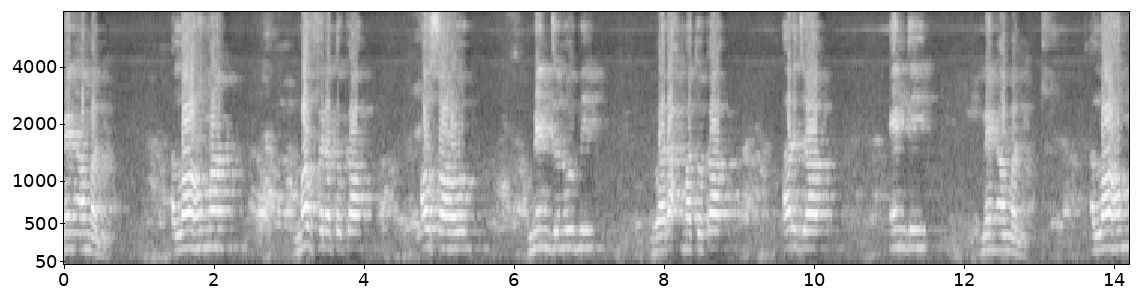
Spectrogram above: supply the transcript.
من عملی اللہم مغفرتو کا اوسعو من ذنوبی ورحمتو کا ارجا اندی من عملی اللہم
